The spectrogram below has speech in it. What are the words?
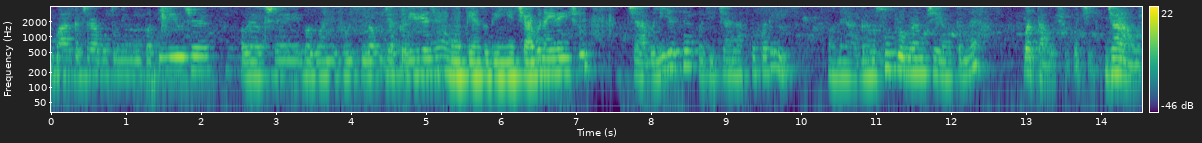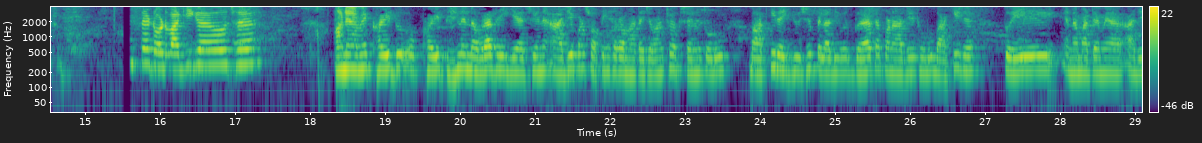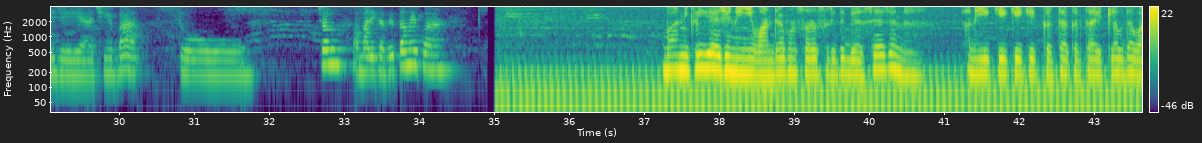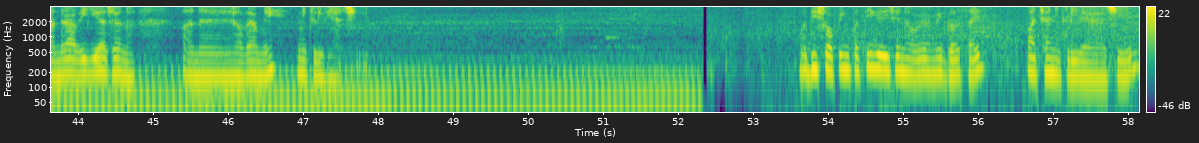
બહાર કચરા પોતું ને બધું પતી ગયું છે. હવે અક્ષય ભગવાનની થોડી સેવા પૂજા કરી રહ્યા છે. હું ત્યાં સુધી અહીંયા ચા બનાવી રહી છું. ચા બની જશે પછી ચા નાસ્તો કરી અને આગળનો શું પ્રોગ્રામ છે હું તમને બતાવું છું પછી જણાવું છું. સે દોઢ વાગી ગયો છે. અને અમે ખાઈ ખાઈ પીને નવરા થઈ ગયા છીએ અને આજે પણ શોપિંગ કરવા માટે જવાનું છું. અક્ષયનું થોડું બાકી રહી ગયું છે. પહેલા દિવસ ગયા હતા પણ આજે થોડું બાકી છે. તો એ એના માટે અમે આજે જઈ રહ્યા છીએ બહાર. તો ચલો, અમારી સાથે તમે પણ. બહાર નીકળી ગયા છે ને, અહીંયા વાંદરા પણ સરસ રીતે બેસ્યા છે ને. અને એક એક એક એક કરતાં કરતાં એટલા બધા વાંદરા આવી ગયા છે ને. અને હવે અમે નીકળી રહ્યા છીએ. બધી શોપિંગ પતી ગઈ છે ને, હવે અમે ઘર સાઈડ પાછા નીકળી રહ્યા છીએ.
